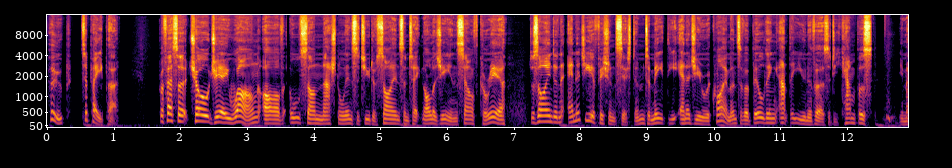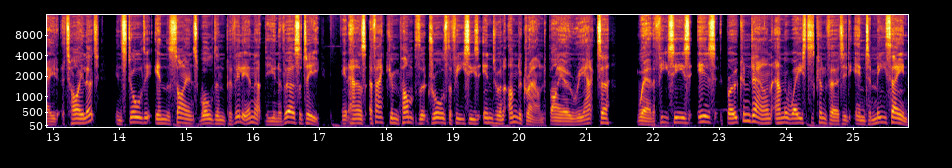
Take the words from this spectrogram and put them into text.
Poop to paper. Professor Cho Jae-won of Ulsan National Institute of Science and Technology in South Korea designed an energy-efficient system to meet the energy requirements of a building at the university campus. He made a toilet, installed it in the Science Walden Pavilion at the university. It has a vacuum pump that draws the feces into an underground bioreactor where the feces is broken down and the waste is converted into methane,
